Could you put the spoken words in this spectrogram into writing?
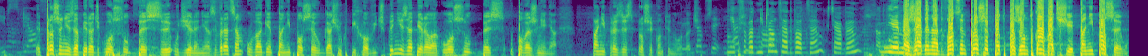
i w związku Proszę nie zabierać głosu bez y, udzielenia. Zwracam uwagę pani poseł Gasiuk-Pichowicz, by nie zabierała głosu bez upoważnienia. Pani prezes, proszę kontynuować. Dobrze, Nie przewodnicząca adwocem, chciałabym. Nie ma żaden adwocem, proszę podporządkować się, pani poseł.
